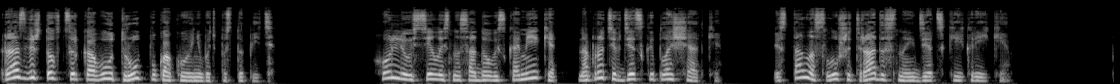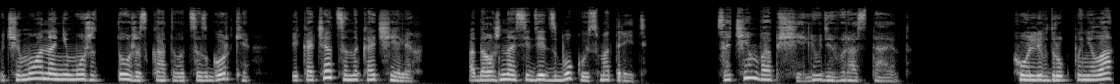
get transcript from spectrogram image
Разве что в цирковую труппу какую-нибудь поступить. Холли уселась на садовой скамейке напротив детской площадки и стала слушать радостные детские крики. Почему она не может тоже скатываться с горки и качаться на качелях, а должна сидеть сбоку и смотреть? Зачем вообще люди вырастают? Холли вдруг поняла,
